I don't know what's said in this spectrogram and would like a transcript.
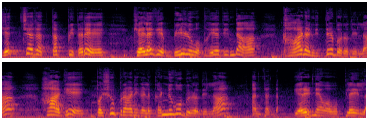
ಎಚ್ಚರ ತಪ್ಪಿದರೆ ಕೆಳಗೆ ಬೀಳುವ ಭಯದಿಂದ ಗಾಢ ನಿದ್ದೆ ಬರೋದಿಲ್ಲ ಹಾಗೆ ಪಶು ಪ್ರಾಣಿಗಳ ಕಣ್ಣಿಗೂ ಬೀಳೋದಿಲ್ಲ ಅಂತಂದ. ಎರಡನೇ ಅವ ಒಪ್ಲೇ ಇಲ್ಲ.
